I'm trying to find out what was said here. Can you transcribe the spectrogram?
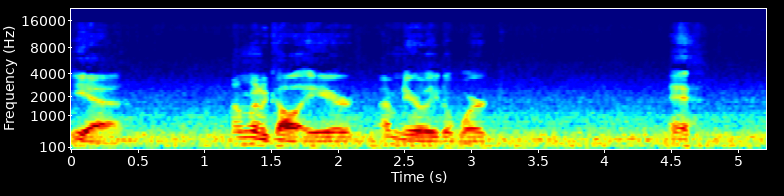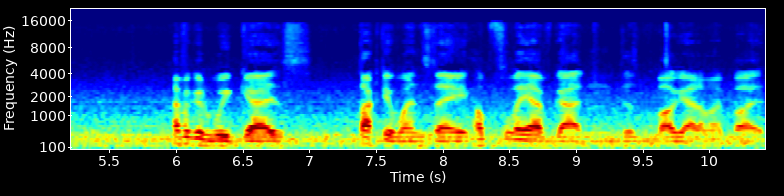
yeah, I'm gonna call it here. I'm nearly to work. Eh. Have a good week, guys. Talk to you Wednesday. Hopefully, I've gotten this bug out of my butt.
